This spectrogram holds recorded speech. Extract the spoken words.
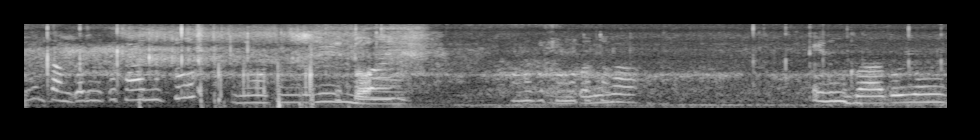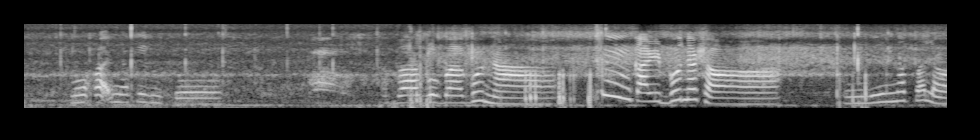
Ayun, tanggalin ko sana to. Ano tanggalin Ito ay. Ano gusto mo Tanggalin tatanggalin? na. Kayo ng Bago yung mukha niya kinto. Bago-bago na. Hmm, kalbo na siya. Hindi na pala.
